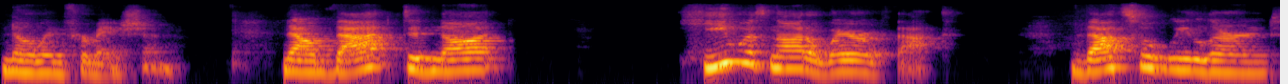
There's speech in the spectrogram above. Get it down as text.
no information. Now, that did not he was not aware of that. That's what we learned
